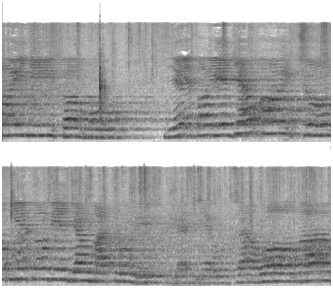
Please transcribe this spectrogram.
oj nikomu. Nie powiedział ojcu, nie powiedział matuli, że mnie ucałował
